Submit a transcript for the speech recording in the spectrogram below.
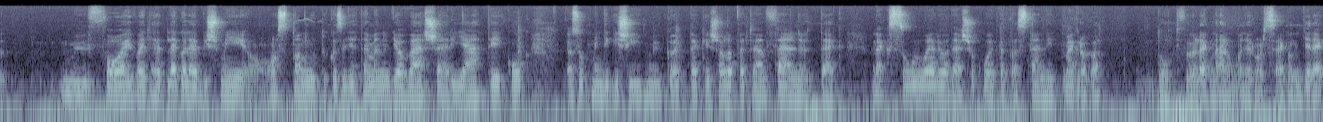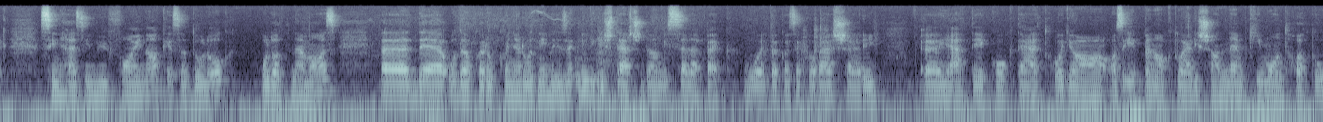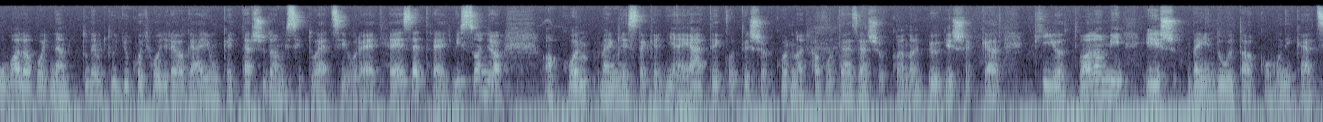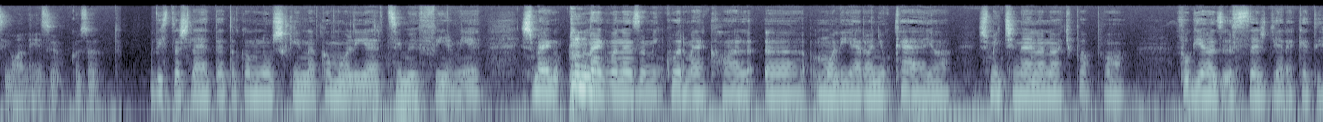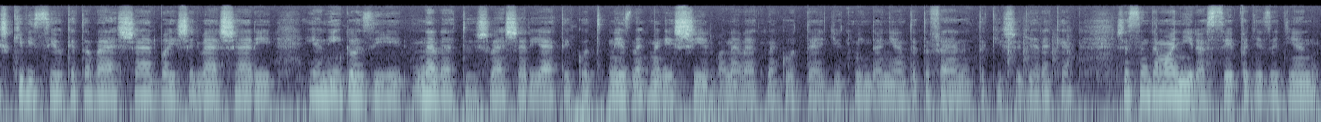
műfaj, vagy hát legalábbis mi azt tanultuk az egyetemen, ugye a vásári játékok, azok mindig is így működtek, és alapvetően felnőttek szóló előadások voltak, aztán itt megragadt ott főleg nálunk Magyarországon gyerek színházi műfajnak ez a dolog, holott nem az, de oda akarok kanyarodni, hogy ezek mindig is társadalmi szelepek voltak, ezek a vásári játékok, tehát hogy a, az éppen aktuálisan nem kimondható, valahogy nem, nem tudjuk, hogy hogy reagáljunk egy társadalmi szituációra, egy helyzetre, egy viszonyra, akkor megnéztek egy ilyen játékot, és akkor nagy hahotázásokkal, nagy bőgésekkel kijött valami, és beindult a kommunikáció a nézők között. Biztos láttátok a Mnuskinnak a Molière című filmjét, és meg, megvan az, amikor meghal uh, Molière anyukája, és mit csinál a nagypapa? Fogja az összes gyereket, és kiviszi őket a vásárba, és egy vásári, ilyen igazi, nevetős vásári játékot néznek meg, és sírva nevetnek ott együtt mindannyian, tehát a felnőttek is a gyerekek. És ez szerintem annyira szép, hogy ez egy ilyen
